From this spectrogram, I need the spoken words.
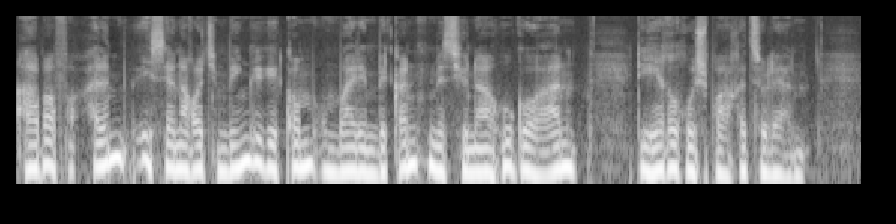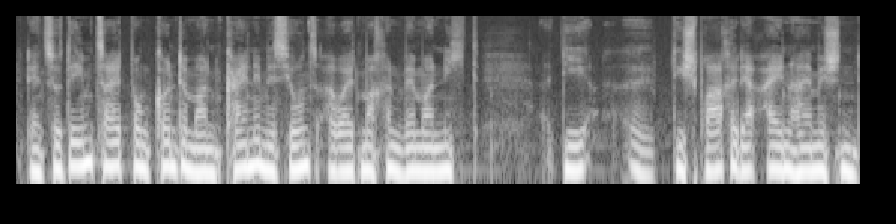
Aber vor allem ist er nach Otjimbingwe gekommen, um bei dem bekannten Missionar Hugo Hahn die Herero-Sprache zu lernen. Denn zu dem Zeitpunkt konnte man keine Missionsarbeit machen, wenn man nicht die, äh, die Sprache der Einheimischen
